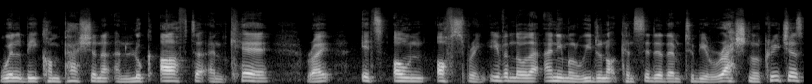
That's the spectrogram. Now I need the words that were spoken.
will be compassionate and look after and care, right? Its own offspring. Even though that animal, we do not consider them to be rational creatures,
